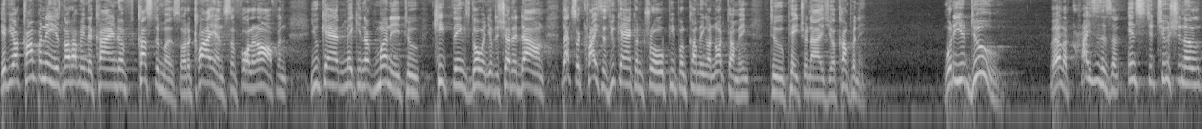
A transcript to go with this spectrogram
If your company is not having the kind of customers or the clients have fallen off and you can't make enough money to keep things going, you have to shut it down, that's a crisis. You can't control people coming or not coming to patronize your company. What do you do? Well, a crisis is an institutional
